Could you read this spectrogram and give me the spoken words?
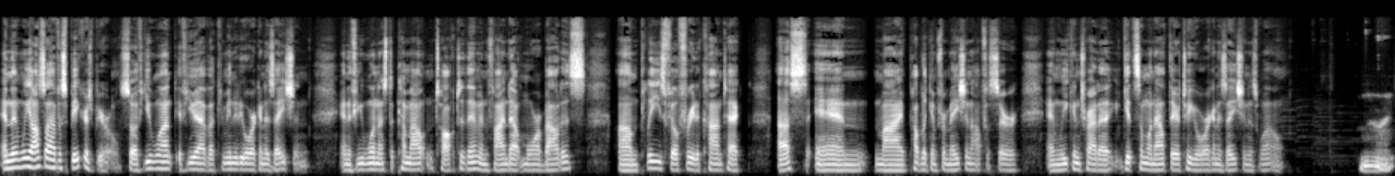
And then we also have a speakers bureau. So if you want, if you have a community organization and if you want us to come out and talk to them and find out more about us, um, please feel free to contact us and my public information officer, and we can try to get someone out there to your organization as well. All right.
